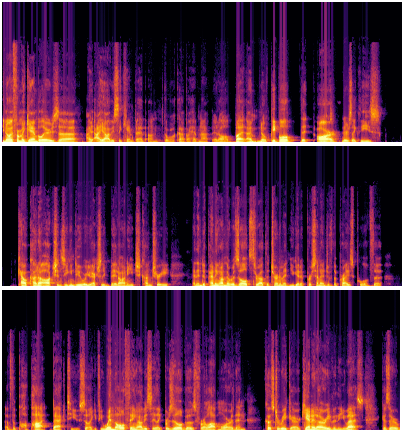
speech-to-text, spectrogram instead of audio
You know, from a gambler's, uh, I, I obviously can't bet on the World Cup. I have not at all. But I know people that are. There's like these Calcutta auctions you can do where you actually bid on each country, and then depending on the results throughout the tournament, you get a percentage of the prize pool of the of the pot back to you. So like if you win the whole thing, obviously like Brazil goes for a lot more than Costa Rica or Canada or even the U.S. because they're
